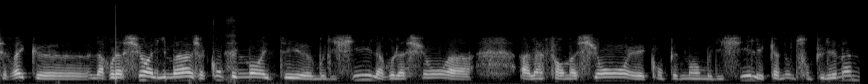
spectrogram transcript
c'est vrai que la relation à l'image a complètement été modifiée, la relation à, à l'information est complètement modifiée, les canaux ne sont plus les mêmes.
